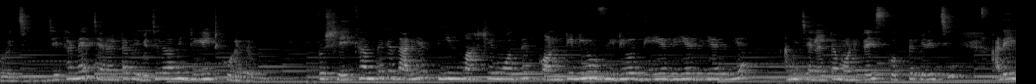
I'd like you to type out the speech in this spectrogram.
করেছি। যেখানে চ্যানেলটা ভেবেছিলাম আমি ডিলিট করে দেবো। তো সেইখান থেকে দাঁড়িয়ে তিন মাসের মধ্যে কন্টিনিউ ভিডিও দিয়ে দিয়ে দিয়ে দিয়ে আমি চ্যানেলটা মনিটাইজ করতে পেরেছি। আর এই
